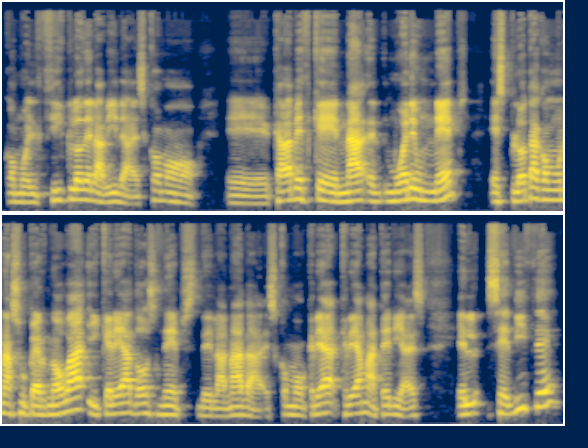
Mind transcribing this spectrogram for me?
como el ciclo de la vida. Es como eh, cada vez que muere un NEP, explota como una supernova y crea dos NEPs de la nada. Es como crea, crea materia. Es el, se, dice,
